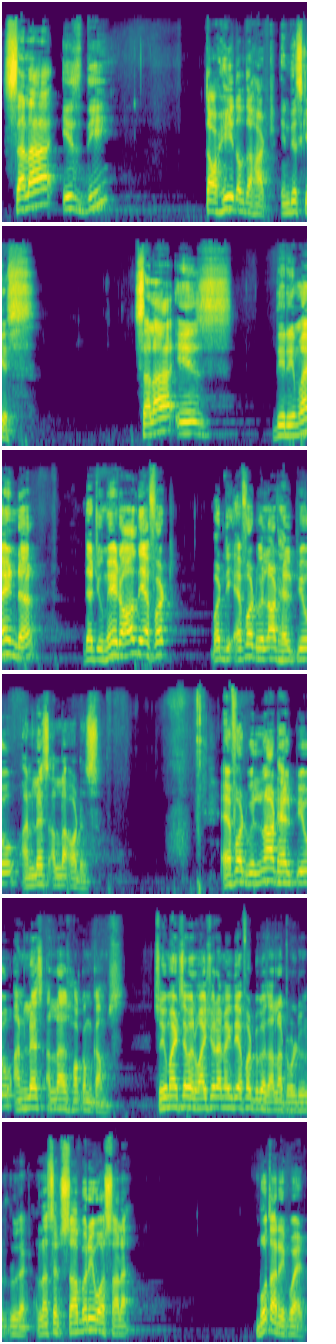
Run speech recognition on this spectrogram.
Salah is the tawheed of the heart. In this case, salah is the reminder that you made all the effort, but the effort will not help you unless Allah orders. Effort will not help you unless Allah's hukam comes. So you might say, well, why should I make the effort? Because Allah told you to do that. Allah said, sabri was salah. Both are required.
